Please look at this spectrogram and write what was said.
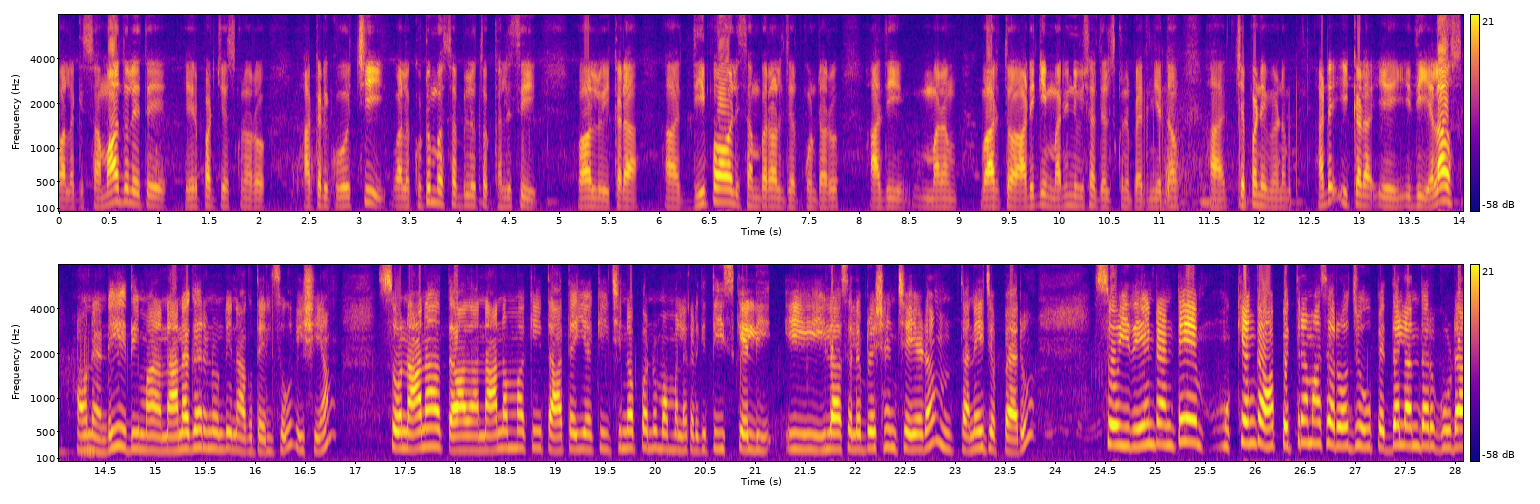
వాళ్ళకి సమాధులు అయితే ఏర్పాటు చేసుకున్నారో అక్కడికి వచ్చి వాళ్ళ కుటుంబ సభ్యులతో కలిసి వాళ్ళు ఇక్కడ దీపావళి సంబరాలు జరుపుకుంటారు. అది మనం వారితో అడిగి మరిన్ని విషయాలు తెలుసుకునే ప్రయత్నం చేద్దాం. చెప్పండి మేడం. అంటే ఇక్కడ ఇది ఎలా అవునండి ఇది మా నాన్నగారి నుండి నాకు తెలుసు విషయం. సో నాన్న నానమ్మకి తాతయ్యకి చిన్నప్పటి మమ్మల్ని అక్కడికి తీసుకెళ్ళి ఈ ఇలా సెలబ్రేషన్ చేయడం తనే చెప్పారు. సో ఇదేంటంటే ముఖ్యంగా పిత్రమాస రోజు పెద్దలందరూ కూడా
